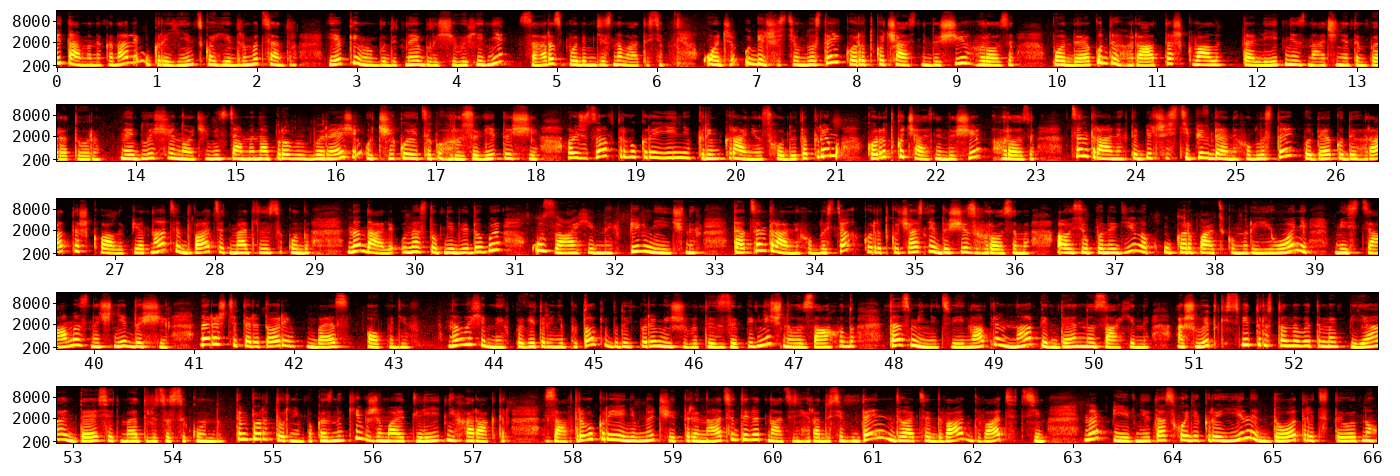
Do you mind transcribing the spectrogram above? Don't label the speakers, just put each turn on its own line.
Вітаємо на каналі Українського гідрометцентру. Якими будуть найближчі вихідні, зараз будемо дізнаватися. Отже, у більшості областей короткочасні дощі, грози, подекуди град та шквали та літні значення температури. Найближчі ночі місцями на правобережжі очікуються грозові дощі. А ось завтра в Україні, крім крайнього сходу та Криму, короткочасні дощі, грози. В центральних та більшості південних областей подекуди град та шквали 15-20 метрів за секунду. Надалі у наступні дві доби у західних, північних та центральних областях короткочасні дощі з грозами. А ось у понеділок у Карпатському регіоні місцями значні дощі. Нарешті території без опадів. На вихідних повітряні потоки будуть переміщувати з північного заходу та змінять свій напрям на південно-західний, а швидкість вітру становитиме 5-10 метрів за секунду. Температурні показники вже мають літній характер. Завтра в Україні вночі 13-19 градусів, в день 22-27, на півдні та сході країни до 31.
